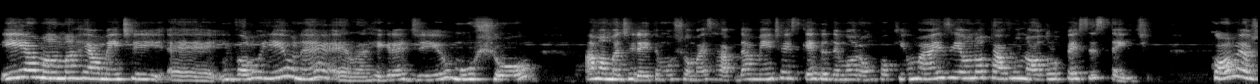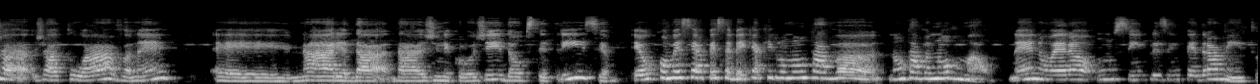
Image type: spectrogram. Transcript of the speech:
e a mama realmente é, evoluiu, né? Ela regrediu, murchou, a mama direita murchou mais rapidamente, a esquerda demorou um pouquinho mais e eu notava um nódulo persistente. Como eu já, já atuava, né? É, na área da, da ginecologia e da obstetrícia, eu comecei a perceber que aquilo não estava não tava normal, né? Não era um simples empedramento.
